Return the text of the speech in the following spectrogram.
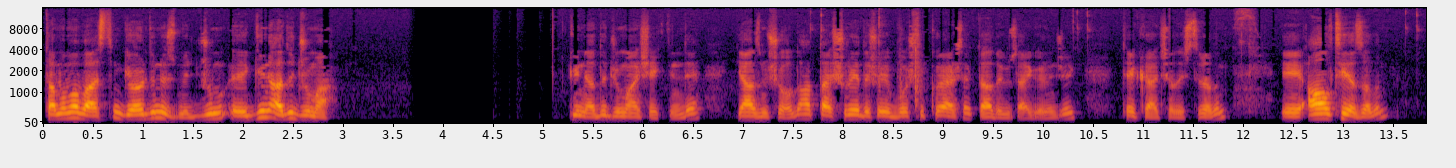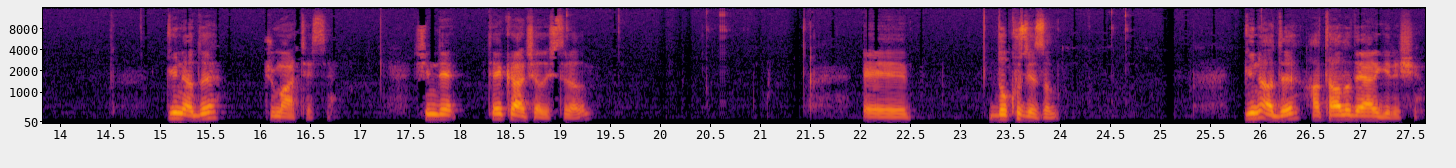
Tamama bastım. Gördünüz mü? Cum, e, gün adı Cuma. Gün adı Cuma şeklinde yazmış oldu. Hatta şuraya da şöyle boşluk koyarsak daha da güzel görünecek. Tekrar çalıştıralım. E, 6 yazalım. Gün adı Cumartesi. Şimdi tekrar çalıştıralım. E, 9 yazalım. Gün adı hatalı değer girişi.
